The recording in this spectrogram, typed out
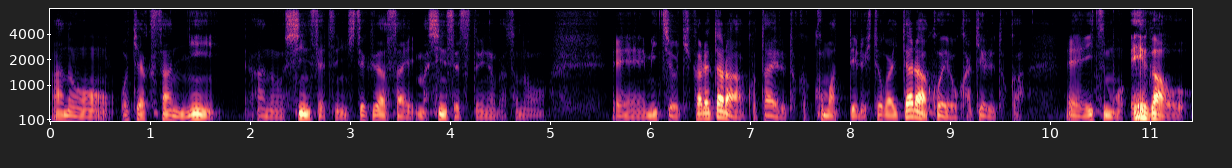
あのお客さんにあの親切にしてください、まあ、親切というのがその、えー、道を聞かれたら答えるとか困っている人がいたら声をかけるとか、えー、いつも笑顔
